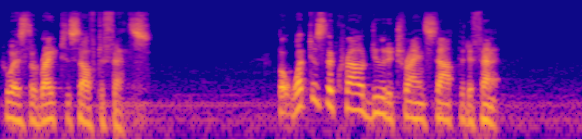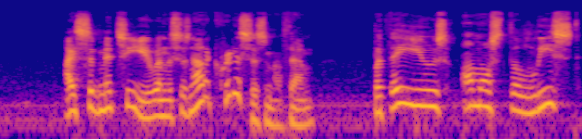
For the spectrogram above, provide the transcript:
who has the right to self defense. But what does the crowd do to try and stop the defendant? I submit to you, and this is not a criticism of them, but they use almost the least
